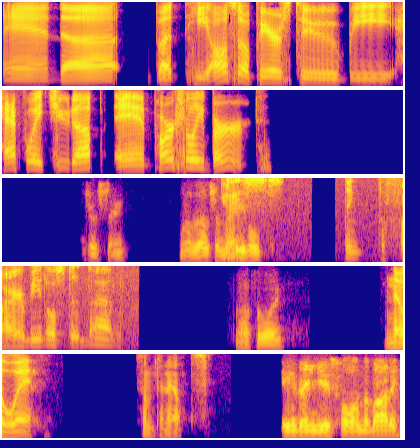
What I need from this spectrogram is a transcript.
and uh, but he also appears to be halfway chewed up and partially burned. Interesting. One of those from You the beetles, guys think the fire beetles did that? possibly. No way. Something else. Anything useful on the body?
